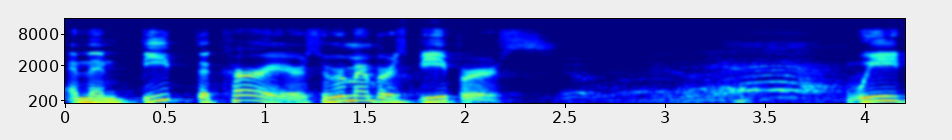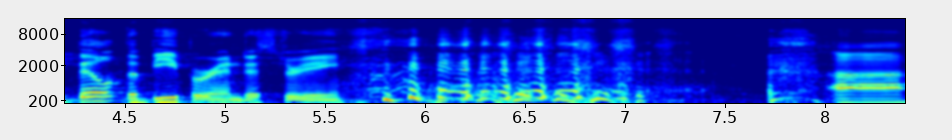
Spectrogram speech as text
and then beep the couriers. Who remembers beepers? Weed built the beeper industry. uh,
